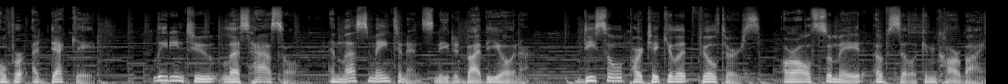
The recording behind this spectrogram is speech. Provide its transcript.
over a decade, leading to less hassle and less maintenance needed by the owner. Diesel particulate filters are also made of silicon carbide,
